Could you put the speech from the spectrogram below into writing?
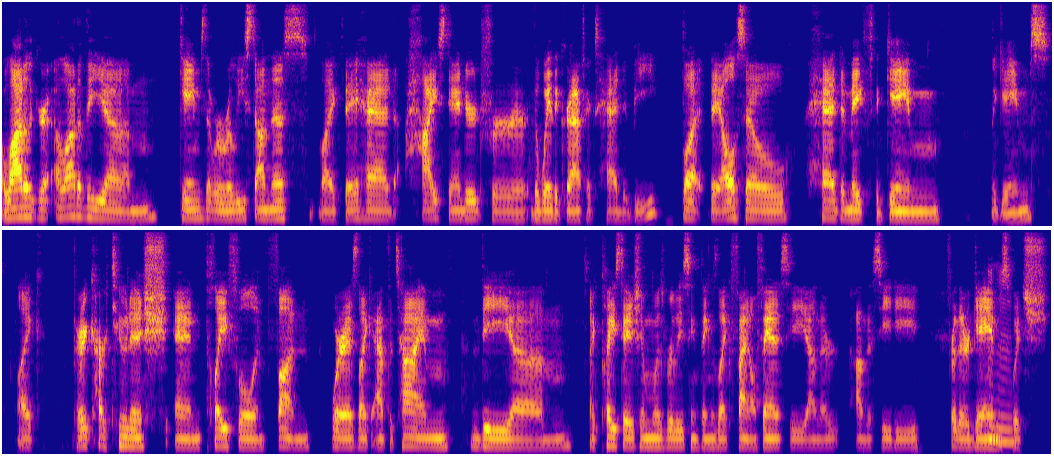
A lot of the a lot of the um, games that were released on this, like they had high standard for the way the graphics had to be, but they also had to make the game the games like very cartoonish and playful and fun whereas like at the time the um like PlayStation was releasing things like Final Fantasy on their on the CD for their games mm-hmm. which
